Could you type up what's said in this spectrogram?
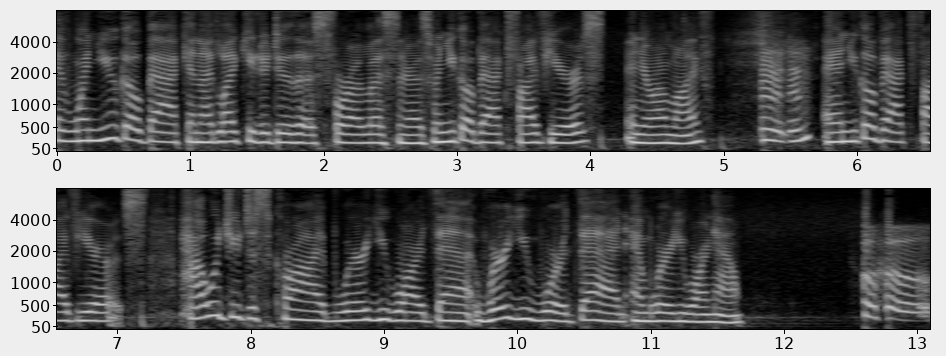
when you go back, and I'd like you to do this for our listeners, when you go back five years in your own life, mm-hmm. and you go back five years, how would you describe where you are then, where you were then, and where you are now? Oh,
